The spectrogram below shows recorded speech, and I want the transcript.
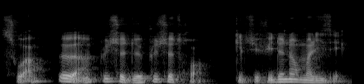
soit E1 plus E2 plus E3, qu'il suffit de normaliser.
